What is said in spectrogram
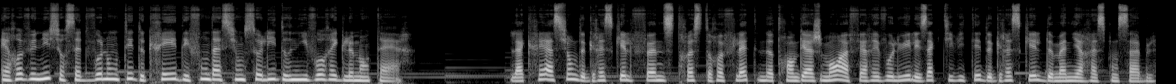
est revenu sur cette volonté de créer des fondations solides au niveau réglementaire. La création de Grayscale Funds Trust reflète notre engagement à faire évoluer les activités de Grayscale de manière responsable.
